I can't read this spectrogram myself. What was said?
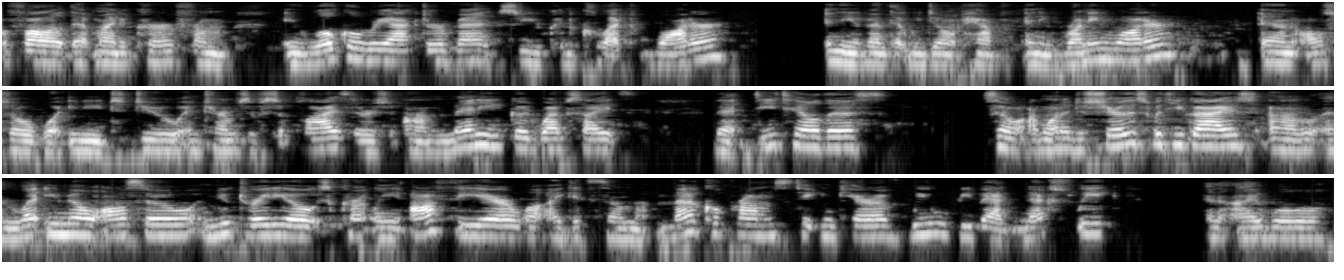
of fallout that might occur from a local reactor event so you can collect water in the event that we don't have any running water and also what you need to do in terms of supplies. There's um, many good websites that detail this so I wanted to share this with you guys um, and let you know also Nuked Radio is currently off the air while I get some medical problems taken care of. We will be back next week and I will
